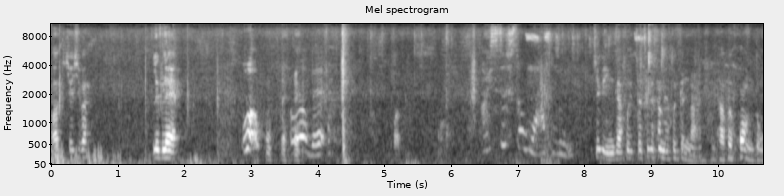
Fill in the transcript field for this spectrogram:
好，休息吧。累不对？A 对，little bit. Why is this so wobbly? 这个应该会在这个上面会更难，它会晃动，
